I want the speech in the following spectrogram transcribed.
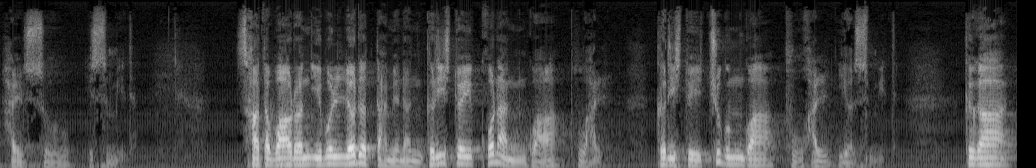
할 수 있습니다. 사도 바울은 입을 열었다면 그리스도의 고난과 부활, 그리스도의 죽음과 부활이었습니다. 그가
